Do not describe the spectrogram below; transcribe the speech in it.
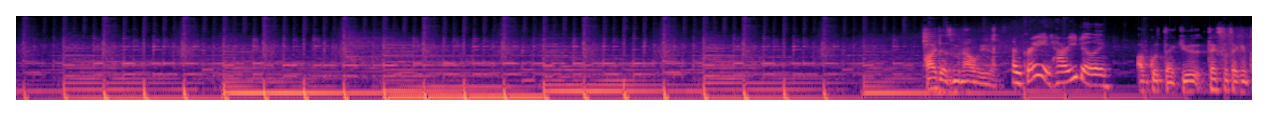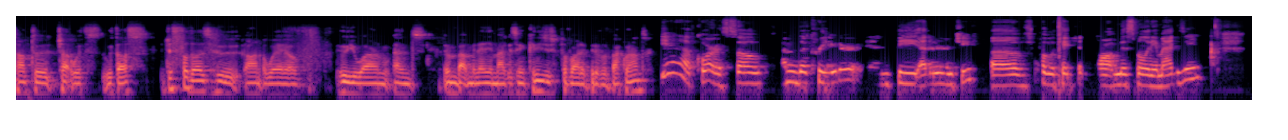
Hi, Jasmine. How are you? I'm great. How are you doing? I'm good, thank you. Thanks for taking time to chat with with us. Just for those who aren't aware of who you are and, and about Millennia Magazine. Can you just provide a bit of a background? Yeah, of course. So I'm the creator and the editor in chief of a publication called Miss Millennia Magazine.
